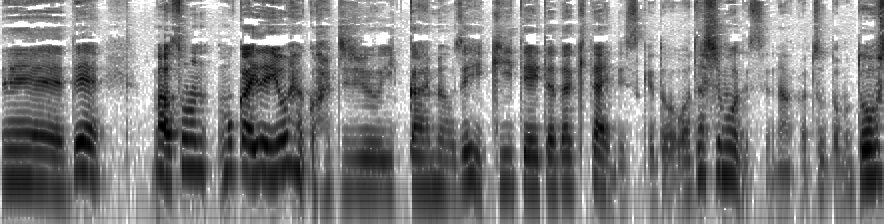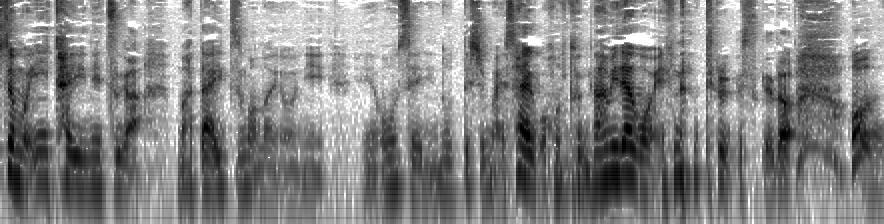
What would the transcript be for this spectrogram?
えーでまあそのもう一回で481回目をぜひ聞いていただきたいんですけど私もですねなんかちょっとどうしても言いたい熱がまたいつものように、音声に乗ってしまい最後本当に涙声になってるんですけど本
